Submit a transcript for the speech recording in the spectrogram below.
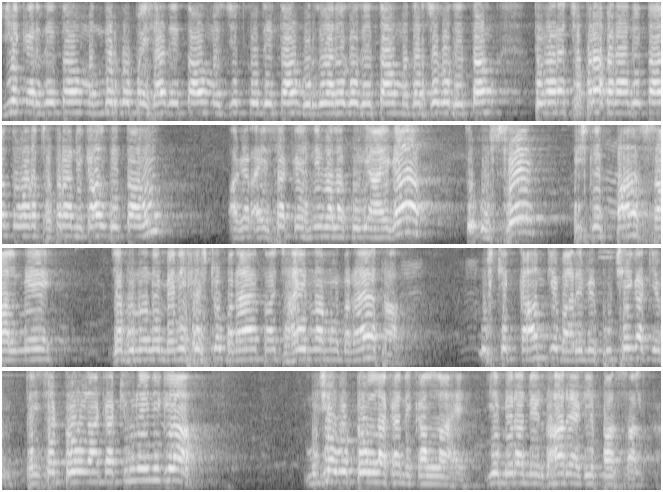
ये कर देता हूँ, मंदिर को पैसा देता हूँ, मस्जिद को देता हूँ, गुरुद्वारे को देता हूँ, मदरसे को देता हूँ। तुम्हारा छपरा बना देता हूँ, तुम्हारा छपरा निकाल देता हूँ। अगर ऐसा कहने वाला कोई आएगा तो उससे पिछले पाँच साल में जब उन्होंने मैनिफेस्टो बनाया था, जाहिरनामा बनाया था, उसके काम के बारे में पूछेगा कि ऐसा टोल नाका क्यों नहीं निकला? मुझे वो टोल नाका निकालना है। ये मेरा निर्धार है अगले पाँच साल का।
